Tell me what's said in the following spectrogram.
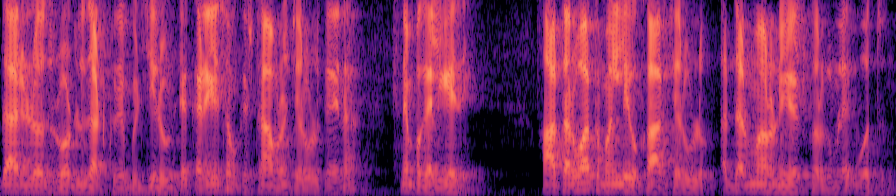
దానిలో రోడ్లు దాటుకునే బ్రిడ్జీలు ఉంటే కనీసం కృష్ణాపురం చెరువులకైనా నింపగలిగేది. ఆ తర్వాత మళ్ళీ ఒక ఆరు చెరువులు అది ధర్మవరం నియోజకవర్గంలోకి పోతుంది.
